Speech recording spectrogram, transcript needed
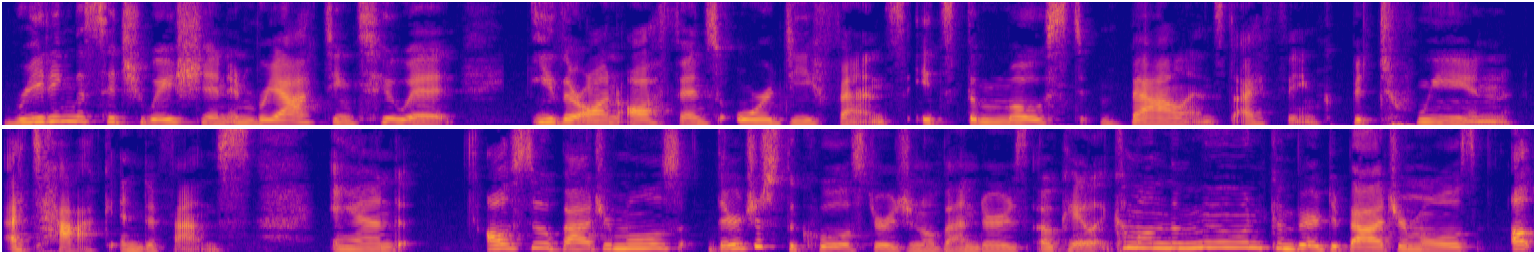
reading the situation and reacting to it either on offense or defense. It's the most balanced, I think, between attack and defense. And also, badger moles, they're just the coolest original benders. Okay, like come on the moon compared to badger moles. Oh,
